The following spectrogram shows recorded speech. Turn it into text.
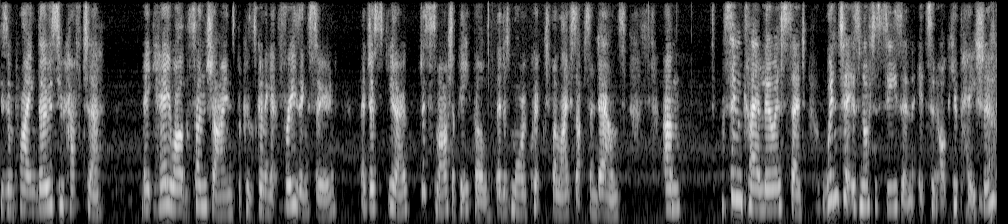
He's implying those who have to make hay while the sun shines because it's going to get freezing soon are just, you know, just smarter people. They're just more equipped for life's ups and downs. Um, Sinclair Lewis said, Winter is not a season, it's an occupation.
